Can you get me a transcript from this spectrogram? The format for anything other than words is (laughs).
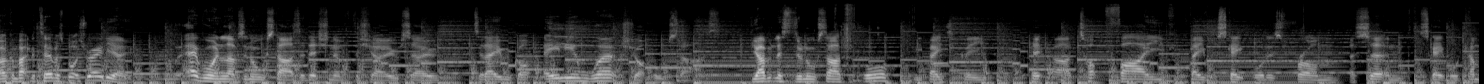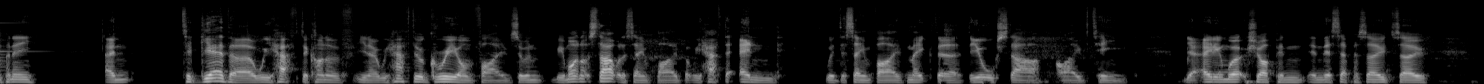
welcome back to Turbo Sports Radio. Everyone loves an All Stars edition of the show, so today we've got Alien Workshop All Stars. If you haven't listened to an All Stars before, we basically pick our top five favourite skateboarders from a certain skateboard company, and together we have to kind of, you know, we have to agree on five. So we might not start with the same five, but we have to end with the same five, make the the All Star five team. Yeah, Alien Workshop in in this episode, so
